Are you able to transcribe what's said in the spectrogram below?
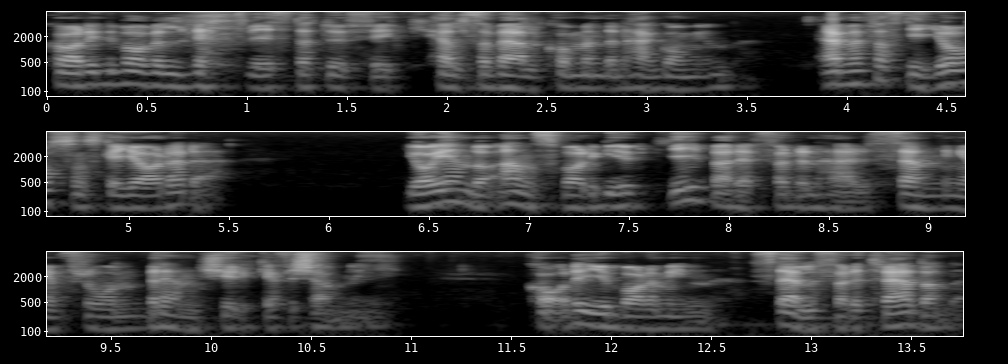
Karin, det var väl rättvist att du fick hälsa välkommen den här gången. Även fast det är jag som ska göra det. Jag är ändå ansvarig utgivare för den här sändningen från Brännkyrka församling. Karin är ju bara min ställföreträdande.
